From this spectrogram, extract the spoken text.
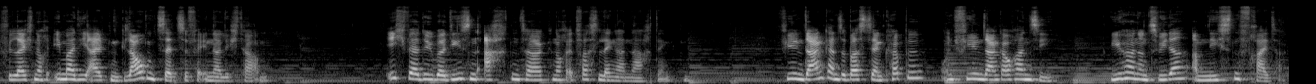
vielleicht noch immer die alten Glaubenssätze verinnerlicht haben? Ich werde über diesen achten Tag noch etwas länger nachdenken. Vielen Dank an Sebastian Köppel und vielen Dank auch an Sie. Wir hören uns wieder am nächsten Freitag.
